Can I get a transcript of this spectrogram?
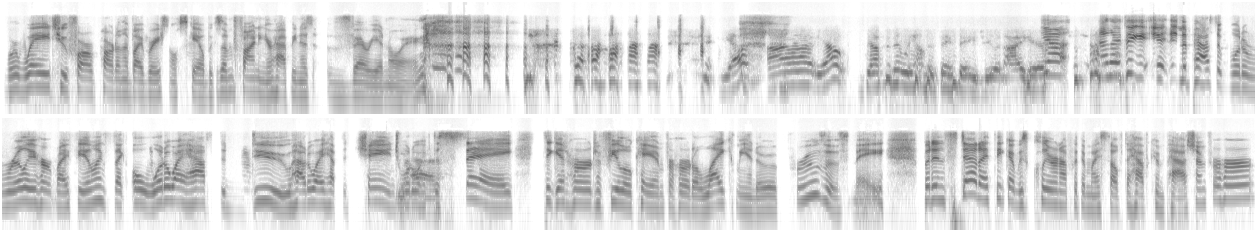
We're way too far apart on the vibrational scale because I'm finding your happiness very annoying. yep. Uh, yep. Definitely on the same page, you and I here. yeah and i think it, in the past it would have really hurt my feelings like oh what do i have to do how do i have to change what do i have to say to get her to feel okay and for her to like me and to approve of me but instead i think i was clear enough within myself to have compassion for her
